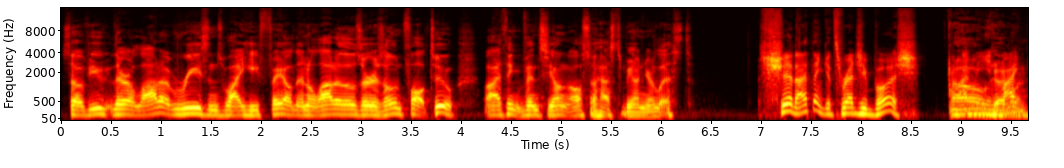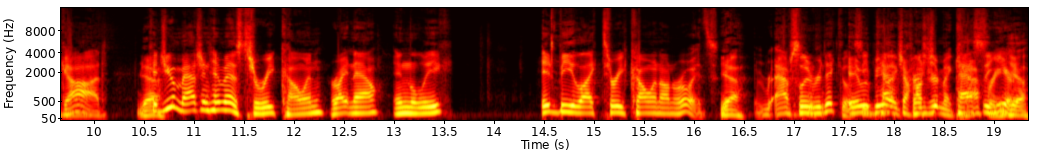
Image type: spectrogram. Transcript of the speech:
So if you, there are a lot of reasons why he failed, and a lot of those are his own fault too. I think Vince Young also has to be on your list. Shit, I think it's Reggie Bush. I Oh, mean, my one. God. Yeah. Could you imagine him as Tarik Cohen right now in the league? It'd be like Tarik Cohen on roids. Yeah. Absolutely ridiculous. It would He'd be catch like Christian 100 passes a McCaffrey. year. Yeah.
